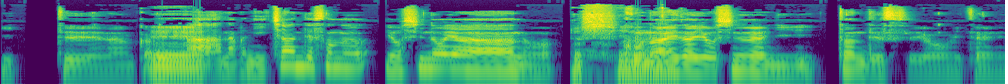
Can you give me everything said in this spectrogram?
行って、なんか、ええああ、なんか2ちゃんでその、吉野家の。この間吉野家に行ったんですよ、みたいな。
